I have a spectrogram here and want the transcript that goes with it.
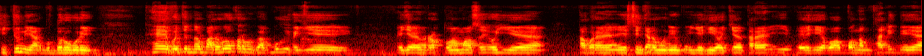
হিচ্ছু নি আর বুদ্ধর উড়ি হে পর্যন্ত বারো কর্ম বিভাগ বুকি পাইয়ে এই যে রক্ত মাস ওই ইয়ে তারপরে এই চিন্তারমণি ইয়ে হি হচ্ছে তারে হি হব বন্দাম থাকি দিয়ে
